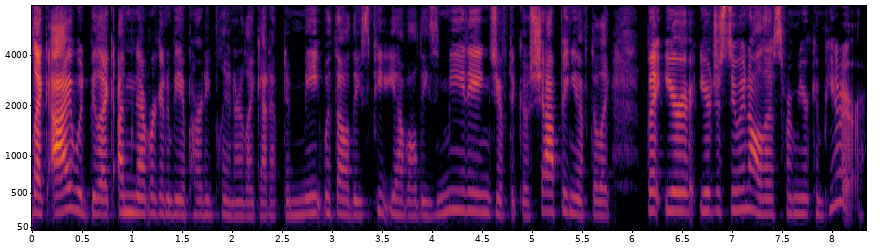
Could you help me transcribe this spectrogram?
like I would be like, I'm never going to be a party planner. Like I'd have to meet with all these people. You have all these meetings. You have to go shopping. You have to like, but you're you're just doing all this from your computer.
